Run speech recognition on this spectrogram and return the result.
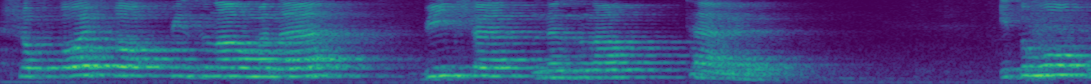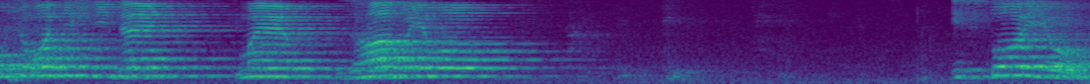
щоб той, хто пізнав мене, більше не знав темряви. І тому у сьогоднішній день ми згадуємо історію,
